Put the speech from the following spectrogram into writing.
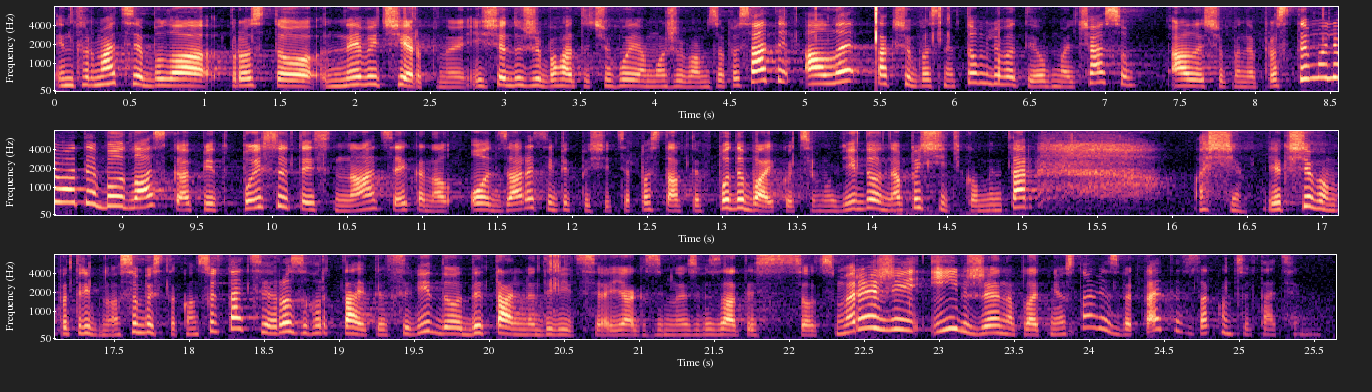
інформація була просто невичерпною і ще дуже багато чого я можу вам записати, але так, щоб вас не втомлювати, обмаль часу. Але щоб мене простимулювати, будь ласка, підписуйтесь на цей канал. От зараз і підпишіться. Поставте вподобайку цьому відео, напишіть коментар. А ще, якщо вам потрібна особиста консультація, розгортайте це відео, детально дивіться, як зі мною зв'язатись в соцмережі, і вже на платній основі звертайтесь за консультаціями.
